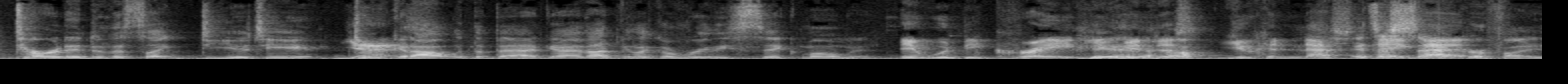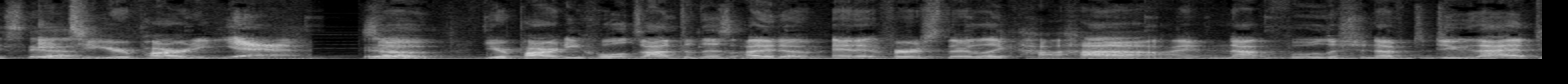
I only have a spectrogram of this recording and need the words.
turn into this like deity, duke it out with the bad guy. That'd be like a really sick moment. It would be great. You You can just you can nest It's a sacrifice, yeah. into your party. Yeah. So your party holds onto this item, and at first they're like, haha, I'm not foolish enough to do that.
